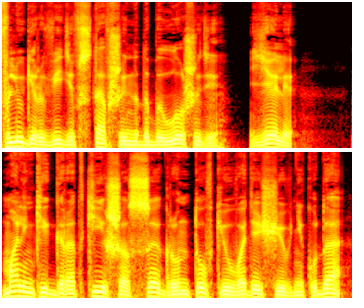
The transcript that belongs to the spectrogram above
флюгер в виде вставшей на добы лошади, ели, маленькие городки, шоссе, грунтовки, уводящие в никуда —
